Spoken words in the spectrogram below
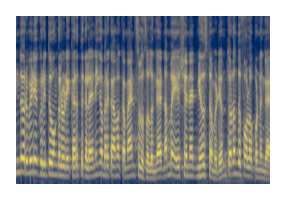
இந்த ஒரு வீடியோ குறித்து உங்களுடைய கருத்துக்களை நீங்க மறக்காம கமெண்ட்ஸ்ல சொல்லுங்க. நம்ம ஏஷியநெட் நியூஸ் தமிழையும் தொடர்ந்து ஃபாலோ பண்ணுங்க.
